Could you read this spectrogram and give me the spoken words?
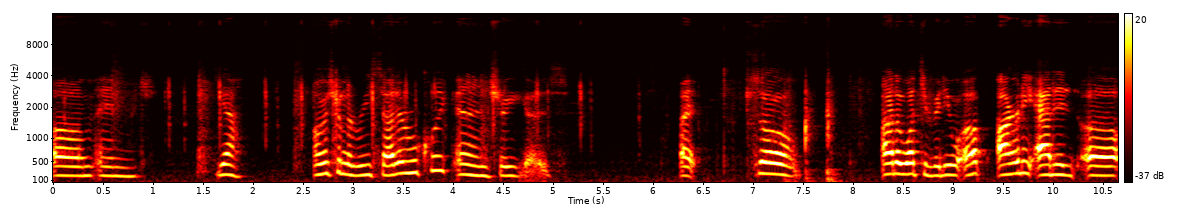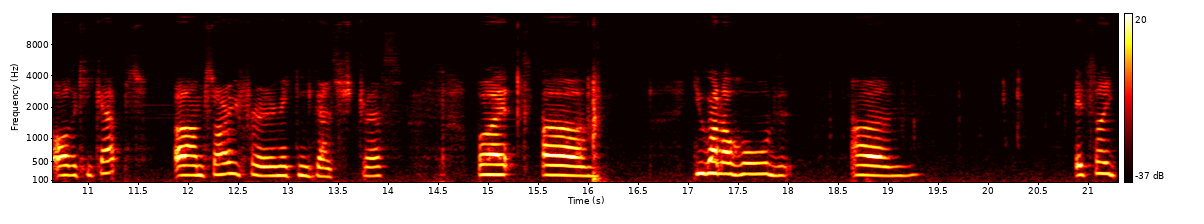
Um, and yeah, I'm just gonna reset it real quick and show you guys. Alright, so I had to watch a video up. I already added uh, all the keycaps. Um, sorry for making you guys stress, but um, you gotta hold. Um, it's like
